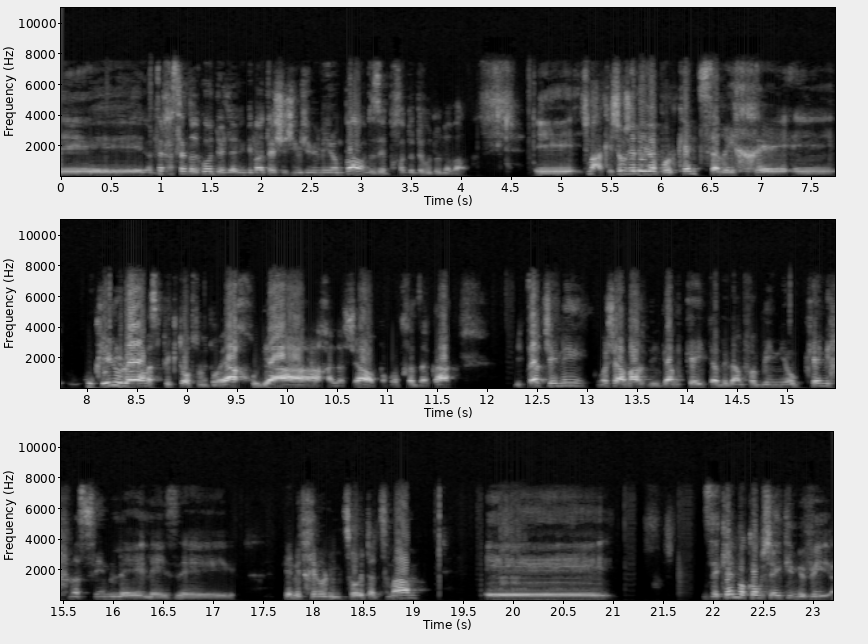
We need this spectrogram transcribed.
אה, נותן לך סדר גודל, אני דיברתי על 60-70 מיליון פאונד, זה פחות או יותר אותו דבר. אה, תשמע, הקישור של ליברפול כן צריך, אה, הוא כאילו לא היה מספיק טוב, זאת אומרת, הוא היה חוליה חלשה או פחות חזקה. מצד שני, כמו שאמרתי, גם קייטה וגם פביניו כן נכנסים לאיזה, כן התחילו למצוא את עצמם. זה כן מקום שהייתי מביא,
